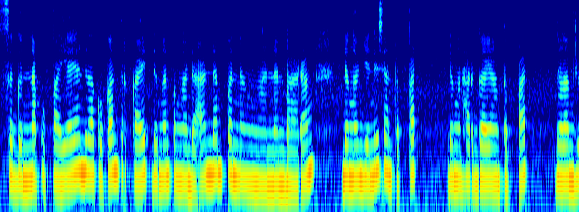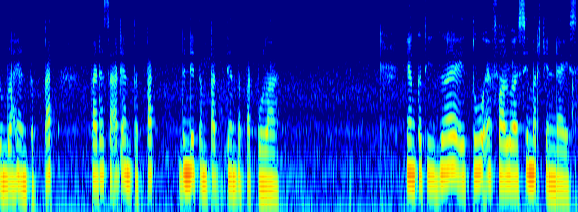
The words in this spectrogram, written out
segenap upaya yang dilakukan terkait dengan pengadaan dan penanganan barang dengan jenis yang tepat, dengan harga yang tepat, dalam jumlah yang tepat, pada saat yang tepat, dan di tempat yang tepat pula. Yang ketiga yaitu evaluasi merchandise.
